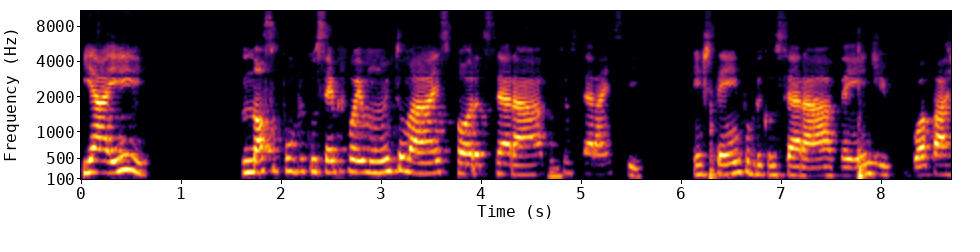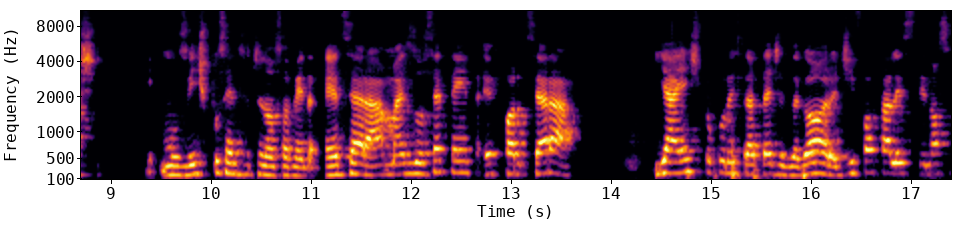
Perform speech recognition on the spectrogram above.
E aí, nosso público sempre foi muito mais fora do Ceará do que o Ceará em si. A gente tem público no Ceará, vende, boa parte, uns 20% de nossa venda é do Ceará, mas os 70% é fora do Ceará. E aí a gente procura estratégias agora de fortalecer nosso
